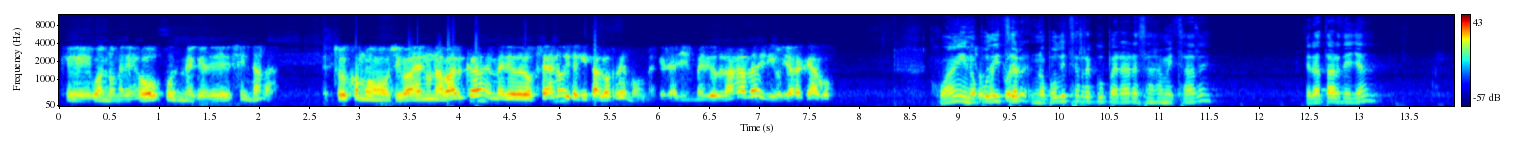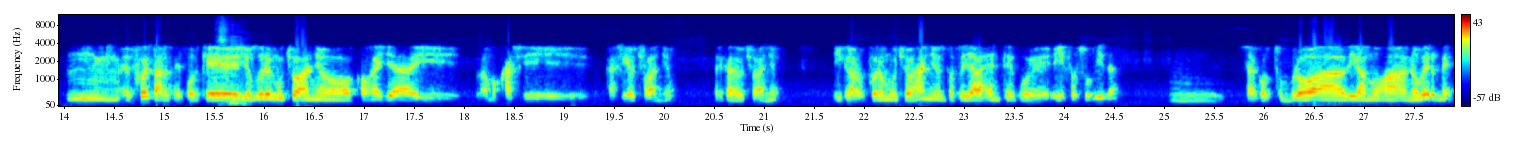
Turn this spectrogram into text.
que cuando me dejó, pues me quedé sin nada. Esto es como si vas en una barca en medio del océano y te quitas los remos. Me quedé allí en medio de la nada y digo, ¿y ahora qué hago? Juan, ¿y no, pudiste, pues, no pudiste recuperar esas amistades? ¿Era tarde ya? Mm, fue tarde, porque yo duré muchos años con ella y duramos casi, casi ocho años, cerca de ocho años. Y claro, fueron muchos años, entonces ya la gente pues hizo su vida, mm, se acostumbró a, digamos, a no verme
